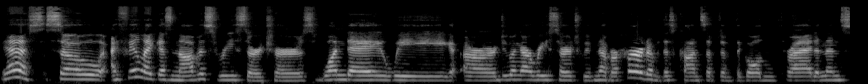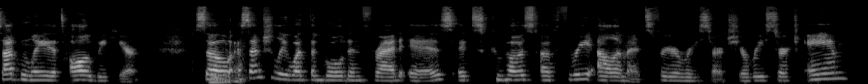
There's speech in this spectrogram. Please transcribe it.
Yes. So I feel like as novice researchers, one day we are doing our research, we've never heard of this concept of the golden thread, and then suddenly it's all we hear. So yeah. essentially, what the golden thread is, it's composed of three elements for your research your research aim,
